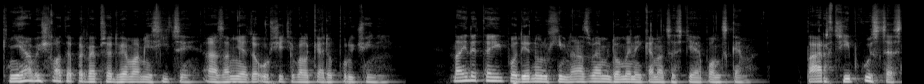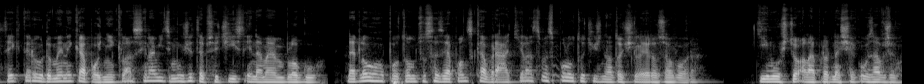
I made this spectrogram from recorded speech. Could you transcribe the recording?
Kniha vyšla teprve před dvěma měsíci a za mě je to určitě velké doporučení. Najdete ji pod jednoduchým názvem Dominika na cestě Japonskem. Pár střípků z cesty, kterou Dominika podnikla, si navíc můžete přečíst i na mém blogu. Nedlouho po tom, co se z Japonska vrátila, jsme spolu totiž natočili rozhovor. Tím už to ale pro dnešek uzavřu.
